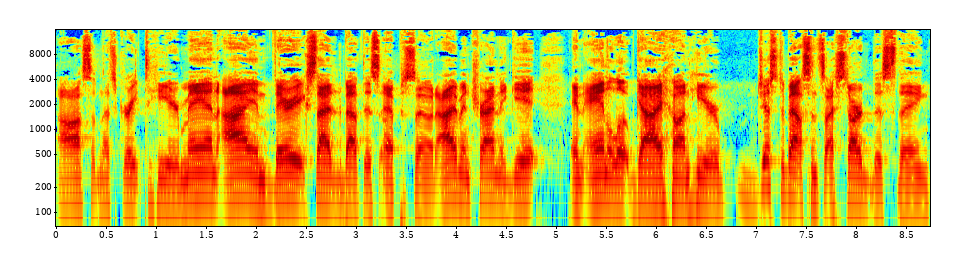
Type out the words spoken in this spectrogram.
Awesome. That's great to hear. Man, I am very excited about this episode. I've been trying to get an antelope guy on here just about since I started this thing.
